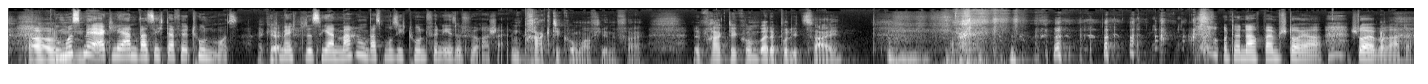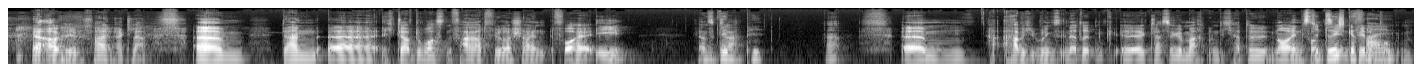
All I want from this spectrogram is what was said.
Du Ähm, musst mir erklären, was ich dafür tun muss. Okay. Ich möchte das gern machen. Was muss ich tun für einen Eselführerschein? Ein Praktikum auf jeden Fall. Ein Praktikum bei der Polizei. Und danach beim Steuer, Steuerberater. Ja, auf jeden Fall, na klar. Ähm, dann, äh, ich glaube, du brauchst einen Fahrradführerschein. Vorher eh, ganz klar. Wimpel. Ähm, ha, Habe ich übrigens in der dritten äh, Klasse gemacht und ich hatte neun von zehn? Fehlerpunkten.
